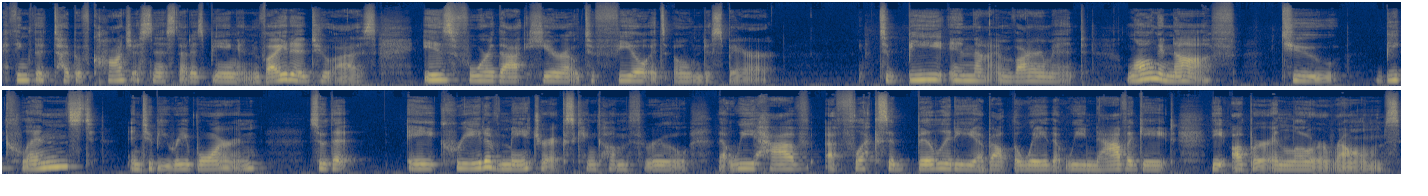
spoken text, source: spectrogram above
I think the type of consciousness that is being invited to us is for that hero to feel its own despair, to be in that environment long enough to be cleansed and to be reborn so that a creative matrix can come through, that we have a flexibility about the way that we navigate the upper and lower realms.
